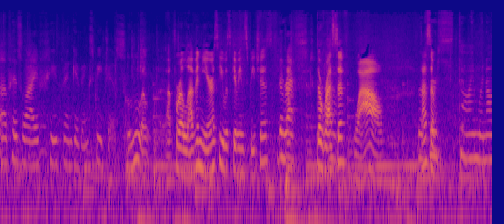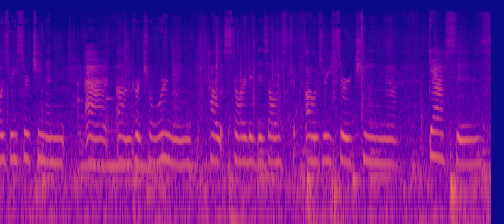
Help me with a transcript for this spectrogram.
of his life he's been giving speeches. Ooh, uh, for 11 years he was giving speeches. The rest. The rest of wow, The that's a first time when I was researching and at um, virtual learning, how it started is I was tr- I was researching uh, gases.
